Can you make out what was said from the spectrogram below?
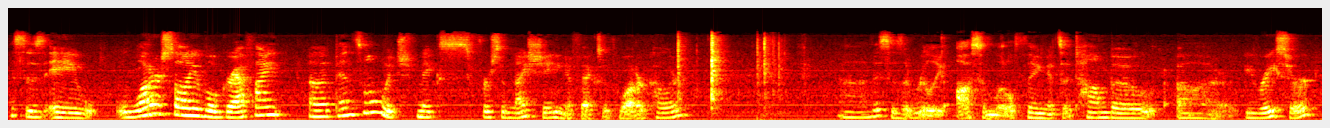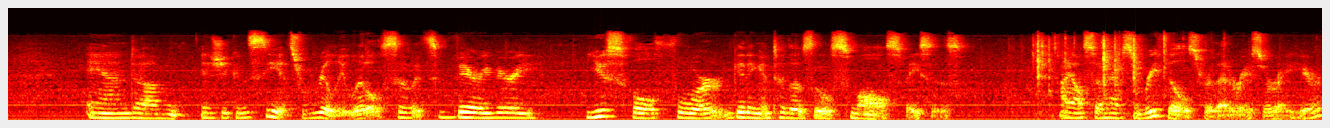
this is a water-soluble graphite uh, pencil, which makes for some nice shading effects with watercolor. This is a really awesome little thing. It's a Tombow uh, eraser and um, as you can see it's really little so it's very very useful for getting into those little small spaces. I also have some refills for that eraser right here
